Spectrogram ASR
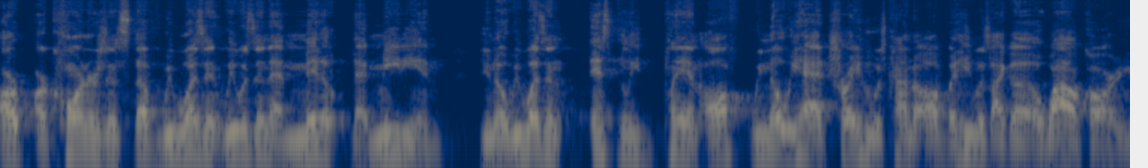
our our corners and stuff, we wasn't we was in that middle that median. You know, we wasn't instantly playing off. We know we had Tre who was kind of off, but he was like a, a wild card.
